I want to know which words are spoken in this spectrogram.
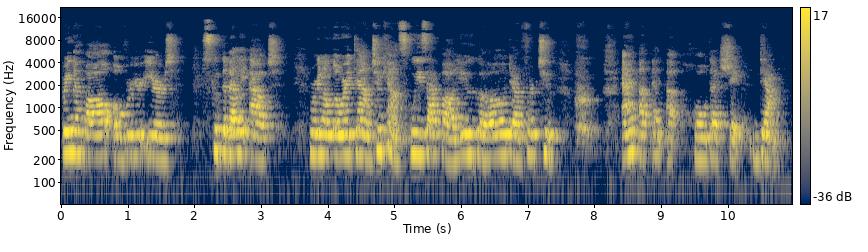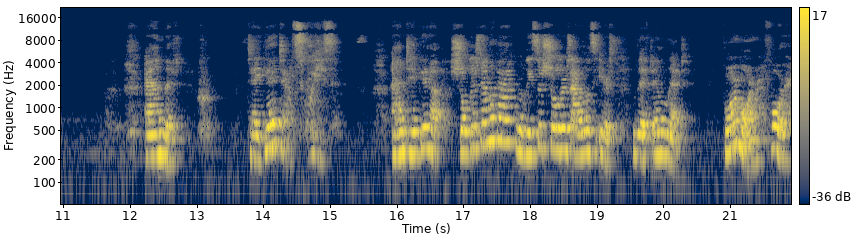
Bring that ball over your ears. Scoop the belly out. We're gonna lower it down, two counts. Squeeze that ball. You go down for two. And up and up. Hold that shape. Down. And lift. Take it down. Squeeze and take it up. Shoulders down the back, release the shoulders out of those ears. Lift and lift. Four more, four.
